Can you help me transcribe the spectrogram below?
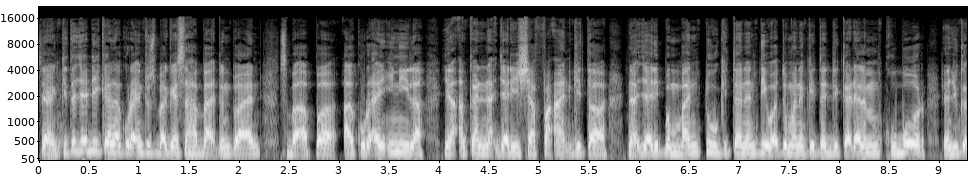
Sayang, kita jadikan Al-Quran itu sebagai sahabat tuan-tuan. Sebab apa? Al-Quran inilah yang akan nak jadi syafaat kita. Nak jadi pembantu kita nanti waktu mana kita dekat dalam kubur. Dan juga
